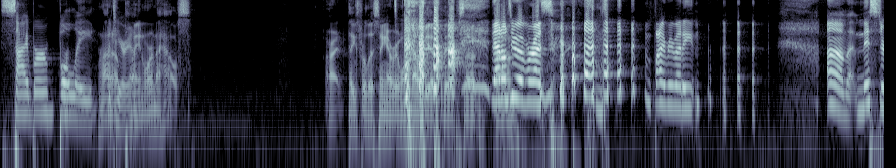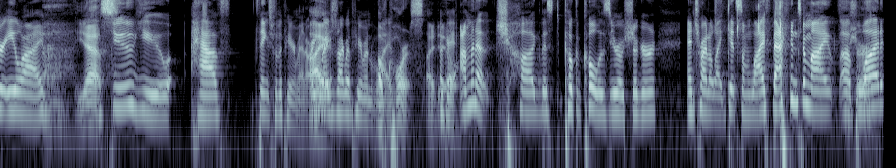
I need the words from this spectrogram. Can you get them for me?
cyber bully We're not material. in a plane. We're in a house. All right. Thanks for listening, everyone. That'll be it for the episode. That'll Um, do it for us. Bye, everybody. Um, Mr. Eli, Yes. do you have things for the pyramid? Are you I- ready to talk about the pyramid of of course I do. Okay, I'm gonna chug this Coca-Cola Zero Sugar and try to like get some life back into my uh, sure. blood.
